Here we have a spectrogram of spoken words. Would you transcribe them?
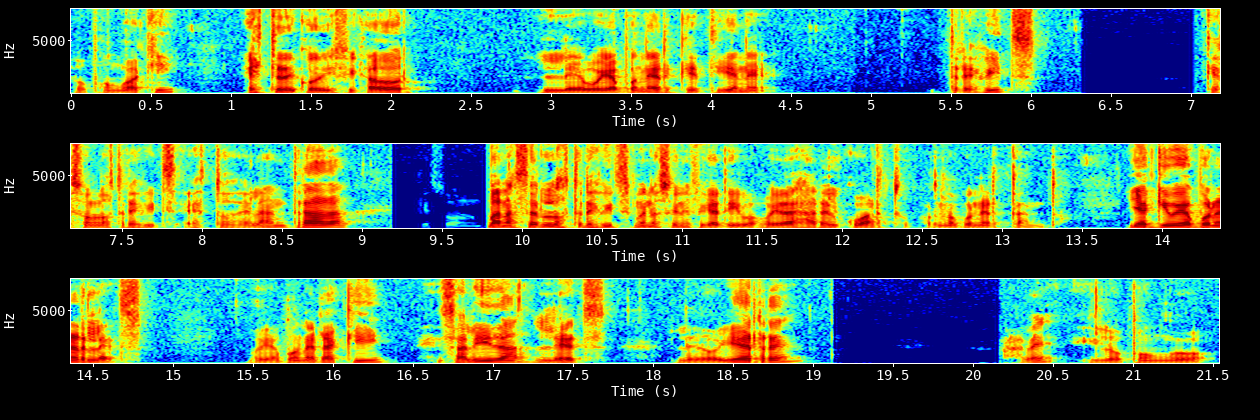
Lo pongo aquí. Este decodificador le voy a poner que tiene 3 bits, que son los 3 bits estos de la entrada, van a ser los 3 bits menos significativos. Voy a dejar el cuarto, por no poner tanto. Y aquí voy a poner LEDs. Voy a poner aquí, en salida, LEDs. Le doy R. ¿Vale? Y lo pongo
